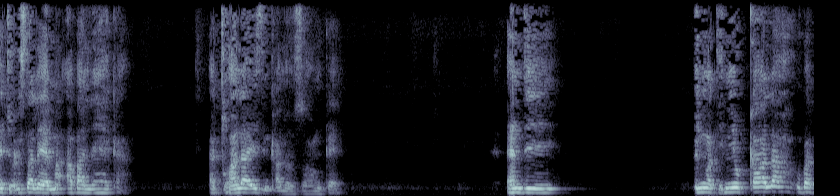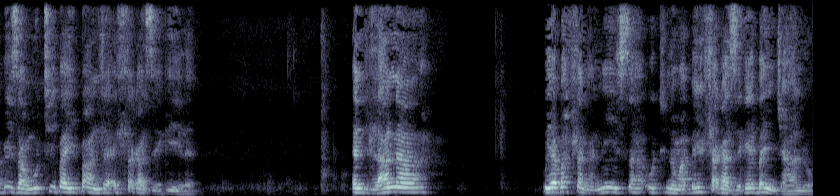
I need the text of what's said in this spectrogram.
eJerusalem abaleka agcwala izinkalo zonke. Andi incwadini yokuqala ubabiza ngokuthi bayibandla ehlakazekile andilana uyabahlanganisa uthi noma behlakazeke benjalo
